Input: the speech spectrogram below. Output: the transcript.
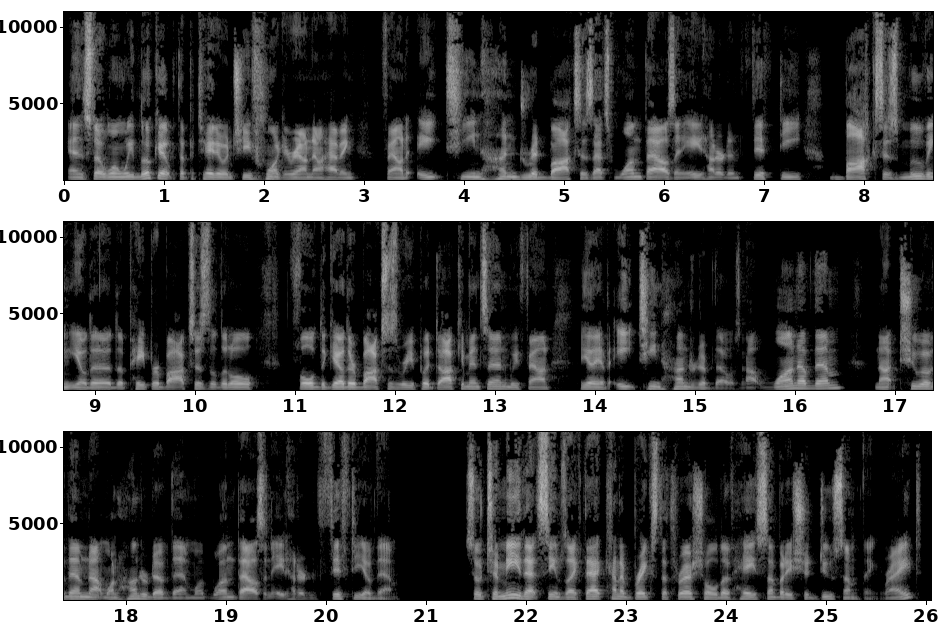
And so when we look at the potato and chief walking around now having found 1,800 boxes. That's 1,850 boxes moving. You know, the, the paper boxes, the little fold together boxes where you put documents in. We found you know, they have 1,800 of those. Not one of them, not two of them, not 100 of them, 1,850 of them. So to me, that seems like that kind of breaks the threshold of, hey, somebody should do something, right?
